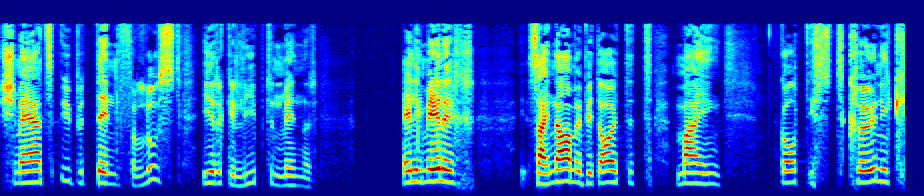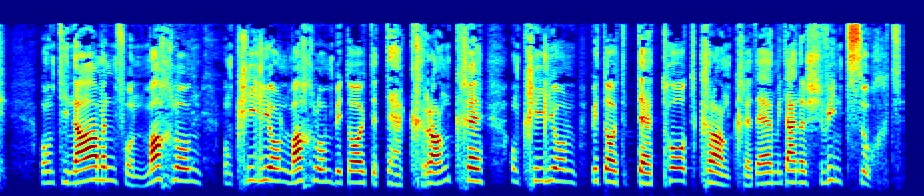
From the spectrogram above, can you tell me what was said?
Schmerz über den Verlust ihrer geliebten Männer. Elimelech, sein Name bedeutet, mein Gott ist König und die Namen von Machlon und Kilion. Machlon bedeutet der Kranke und Kilion bedeutet der Todkranke, der mit einer Schwindsucht.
